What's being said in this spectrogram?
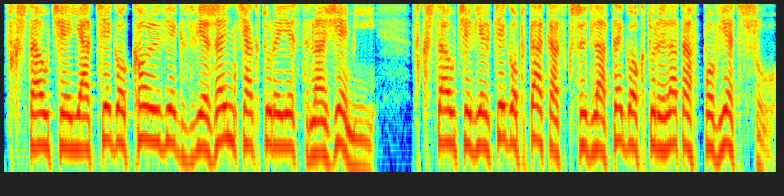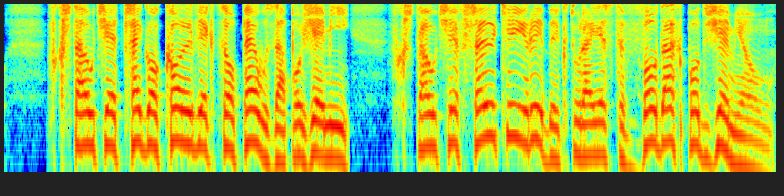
w kształcie jakiegokolwiek zwierzęcia, które jest na ziemi, w kształcie wielkiego ptaka skrzydlatego, który lata w powietrzu, w kształcie czegokolwiek, co pełza po ziemi, w kształcie wszelkiej ryby, która jest w wodach pod ziemią.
